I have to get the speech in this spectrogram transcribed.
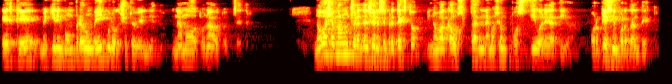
es que me quieren comprar un vehículo que yo estoy vendiendo, una moto, un auto, etc. No va a llamar mucho la atención ese pretexto y no va a causar una emoción positiva o negativa. ¿Por qué es importante esto?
